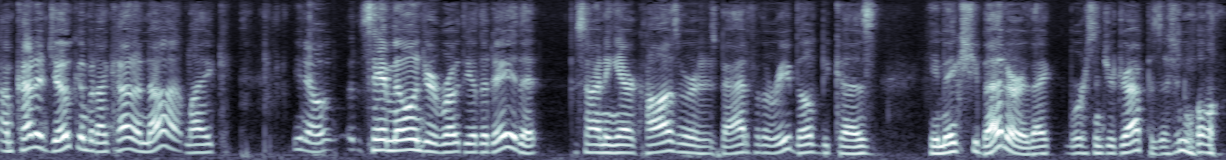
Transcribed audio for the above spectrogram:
I'm kind of joking, but I'm kind of not. Like, you know, Sam Mellinger wrote the other day that signing Eric Hosmer is bad for the rebuild because he makes you better. That worsens your draft position. Well,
